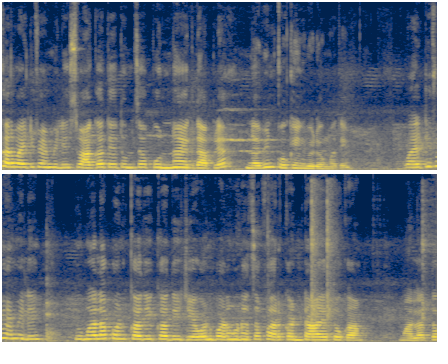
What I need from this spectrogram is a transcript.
नमस्कार वायटी फॅमिली. स्वागत आहे तुमचं पुन्हा एकदा आपल्या नवीन कुकिंग व्हिडिओमध्ये. वायटी फॅमिली तुम्हाला पण कधी कधी जेवण बनवण्याचा फार कंटाळा येतो का? मला तर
